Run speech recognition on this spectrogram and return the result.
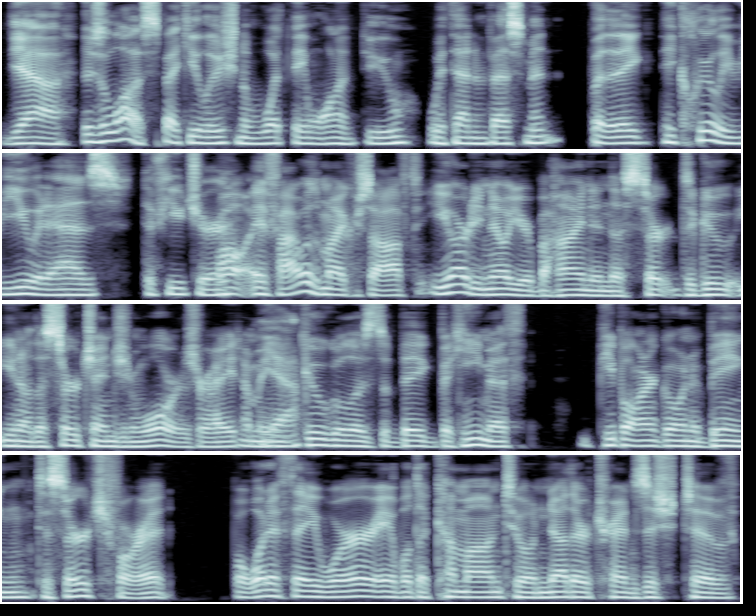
yeah there's a lot of speculation of what they want to do with that investment but they, they clearly view it as the future. Well, if I was Microsoft, you already know you're behind in the search, the Google, you know, the search engine wars, right? I mean, yeah. Google is the big behemoth. People aren't going to Bing to search for it. But what if they were able to come on to another transitive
